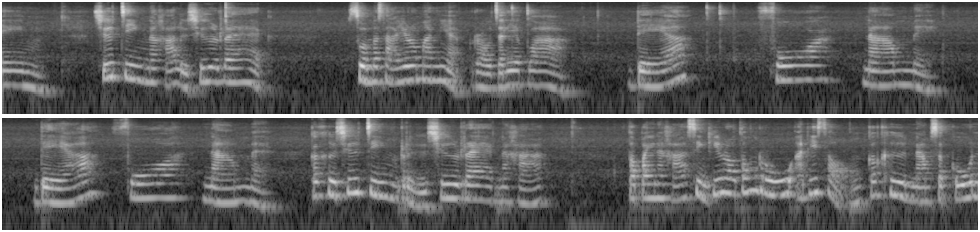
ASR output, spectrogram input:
name ชื่อจริงนะคะ หรือชื่อแรก ส่วนภาษาเยอรมันเนี่ย เราจะเรียกว่า Der Vor Name der Vorname ก็คือชื่อจริงหรือชื่อแรกนะคะ ต่อไปนะคะสิ่งที่เราต้องรู้อันที่สองก็คือนามสกุล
